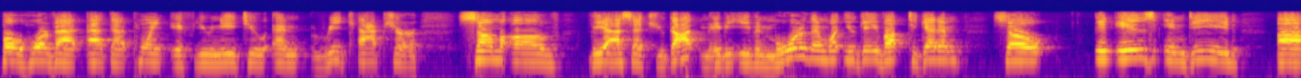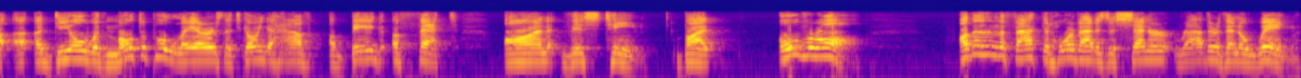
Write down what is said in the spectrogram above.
Bo Horvat at that point if you need to and recapture some of the assets you got, maybe even more than what you gave up to get him. So it is indeed uh, a, a deal with multiple layers that's going to have a big effect on this team. But overall, other than the fact that Horvat is a center rather than a wing,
